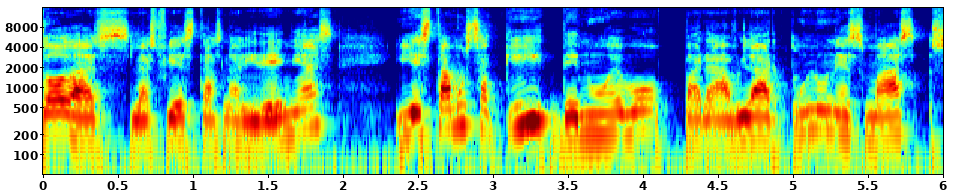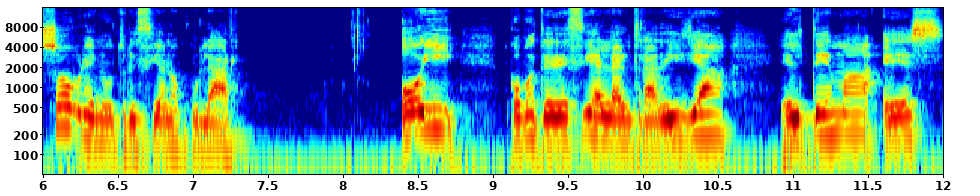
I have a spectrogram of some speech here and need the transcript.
todas las fiestas navideñas y estamos aquí de nuevo para hablar un lunes más sobre nutrición ocular. Hoy, como te decía en la entradilla, el tema es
